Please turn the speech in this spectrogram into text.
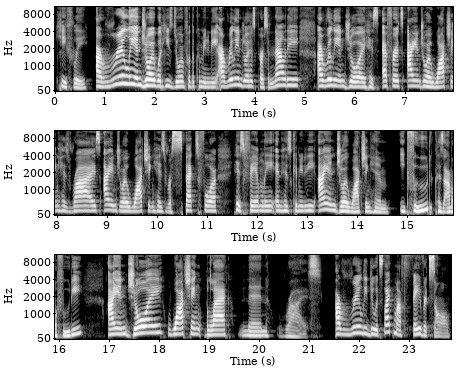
Keith Lee. I really enjoy what he's doing for the community. I really enjoy his personality. I really enjoy his efforts. I enjoy watching his rise. I enjoy watching his respect for his family and his community. I enjoy watching him eat food because I'm a foodie. I enjoy watching black men rise. I really do. It's like my favorite song.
